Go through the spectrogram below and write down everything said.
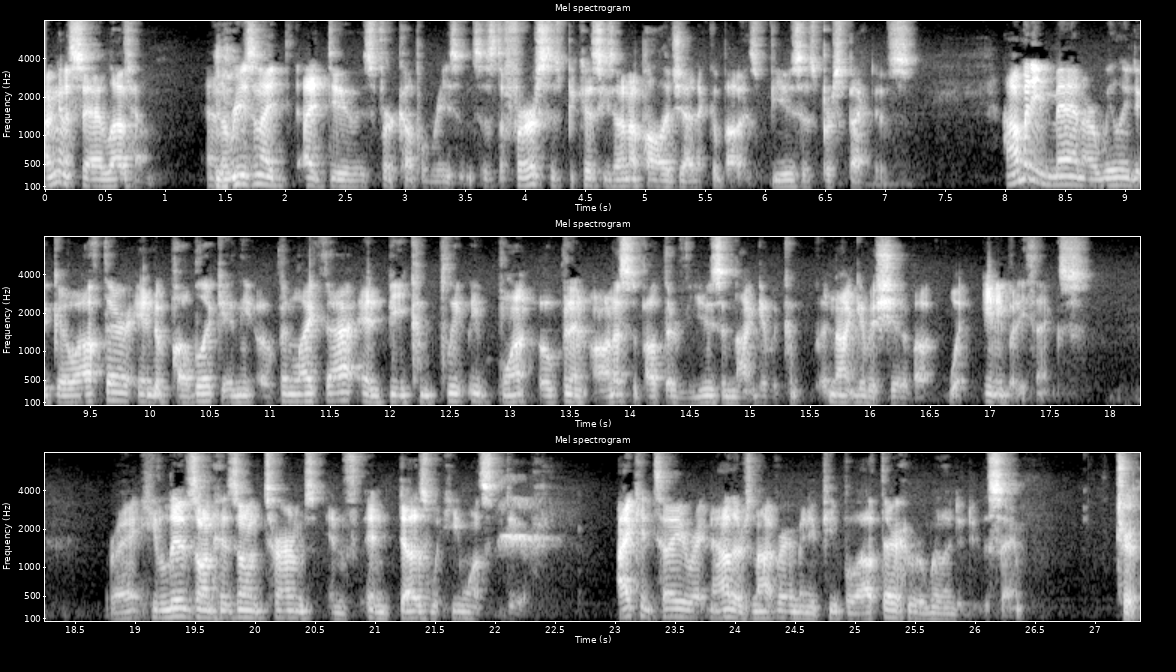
I'm going to say I love him, and the reason I I do is for a couple reasons. Is the first is because he's unapologetic about his views, his perspectives. How many men are willing to go out there into public in the open like that and be completely blunt, open, and honest about their views and not give a not give a shit about what anybody thinks? Right? He lives on his own terms and and does what he wants to do. I can tell you right now, there's not very many people out there who are willing to do the same. True.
